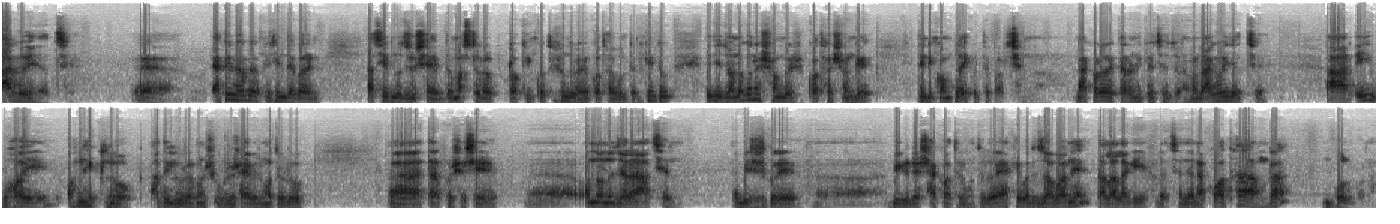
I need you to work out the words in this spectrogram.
রাগ হয়ে যাচ্ছে। একইভাবে আপনি চিন্তা করেন, আসিফ নজরুল সাহেব মাস্টার অফ টকিং কত সুন্দরভাবে কথা বলতেন। কিন্তু এই যে জনগণের সঙ্গে, কথার সঙ্গে তিনি কমপ্লাই করতে পারছেন না। না করার কারণে কি হচ্ছে? জনগণ রাগ হয়ে যাচ্ছে। আর এই ভয়ে অনেক লোক, আদিলুর রহমান শুভ্র সাহেবের মতো লোক তারপর শেষে অন্যান্য যারা আছেন বিশেষ করে আহ, ব্রিগেডিয়ার সাক্ষাতের মতো একেবারে জবানে তালা লাগিয়ে ফেলেছেন যে না কথা আমরা বলব না।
